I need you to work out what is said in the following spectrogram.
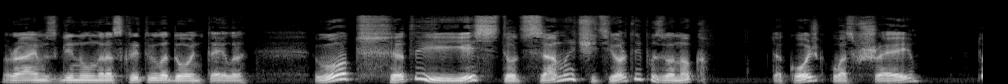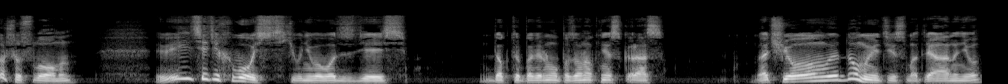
Райм взглянул на раскрытую ладонь Тейлора. «Вот это и есть тот самый четвертый позвонок, такой же, как у вас в шее, тот, что сломан. Видите эти хвостики у него вот здесь?» Доктор повернул позвонок несколько раз. «О чем вы думаете, смотря на него?»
